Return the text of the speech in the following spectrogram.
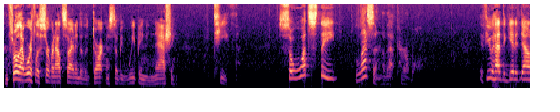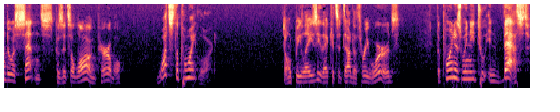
And throw that worthless servant outside into the darkness. There'll be weeping and gnashing of teeth. So, what's the lesson of that parable? If you had to get it down to a sentence, because it's a long parable, what's the point, Lord? Don't be lazy. That gets it down to three words. The point is, we need to invest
